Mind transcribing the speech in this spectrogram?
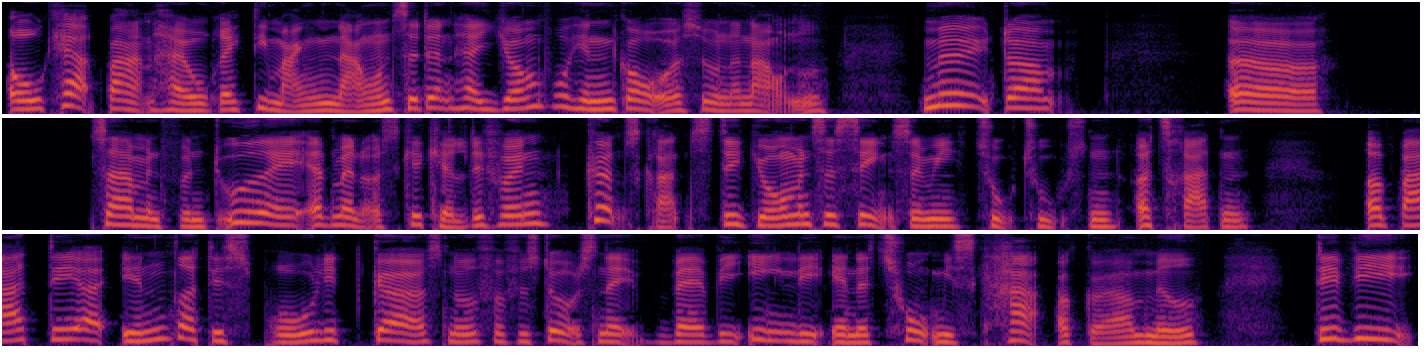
Og kært barn har jo rigtig mange navne, så den her jomfruhinde går også under navnet mødom, og så har man fundet ud af, at man også kan kalde det for en kønsgræns. Det gjorde man så sent som i 2013. Og bare det at ændre det sprogligt, gør også noget for forståelsen af, hvad vi egentlig anatomisk har at gøre med. Det vi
